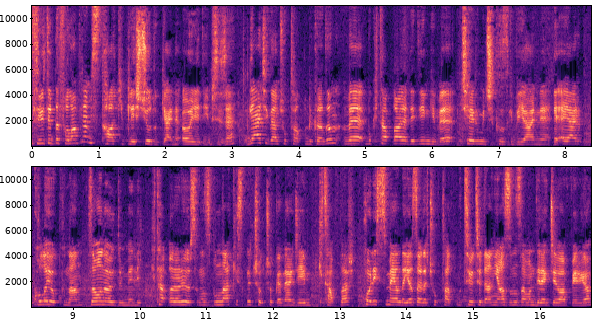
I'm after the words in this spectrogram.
Twitter'da falan filan biz takipleşiyorduk yani öyle diyeyim size. Gerçekten çok tatlı bir kadın ve bu kitaplarla dediğim gibi çevrimiçi kız gibi yani. Eğer kolay okunan, zaman öldürmelik kitaplar arıyorsanız bunlar kesinlikle çok çok önereceğim kitaplar. Holly Smale de yazarı da çok tatlı. Twitter'dan yazdığınız zaman direkt cevap veriyor.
